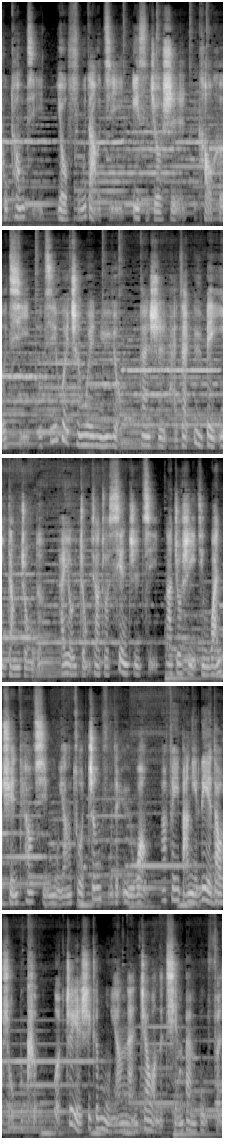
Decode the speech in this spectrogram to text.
普通级，有辅导级，意思就是考核期，有机会成为女友，但是还在预备役当中的。还有一种叫做限制级，那就是已经完全挑起母羊座征服的欲望，他非把你猎到手不可。这也是跟母羊男交往的前半部分。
